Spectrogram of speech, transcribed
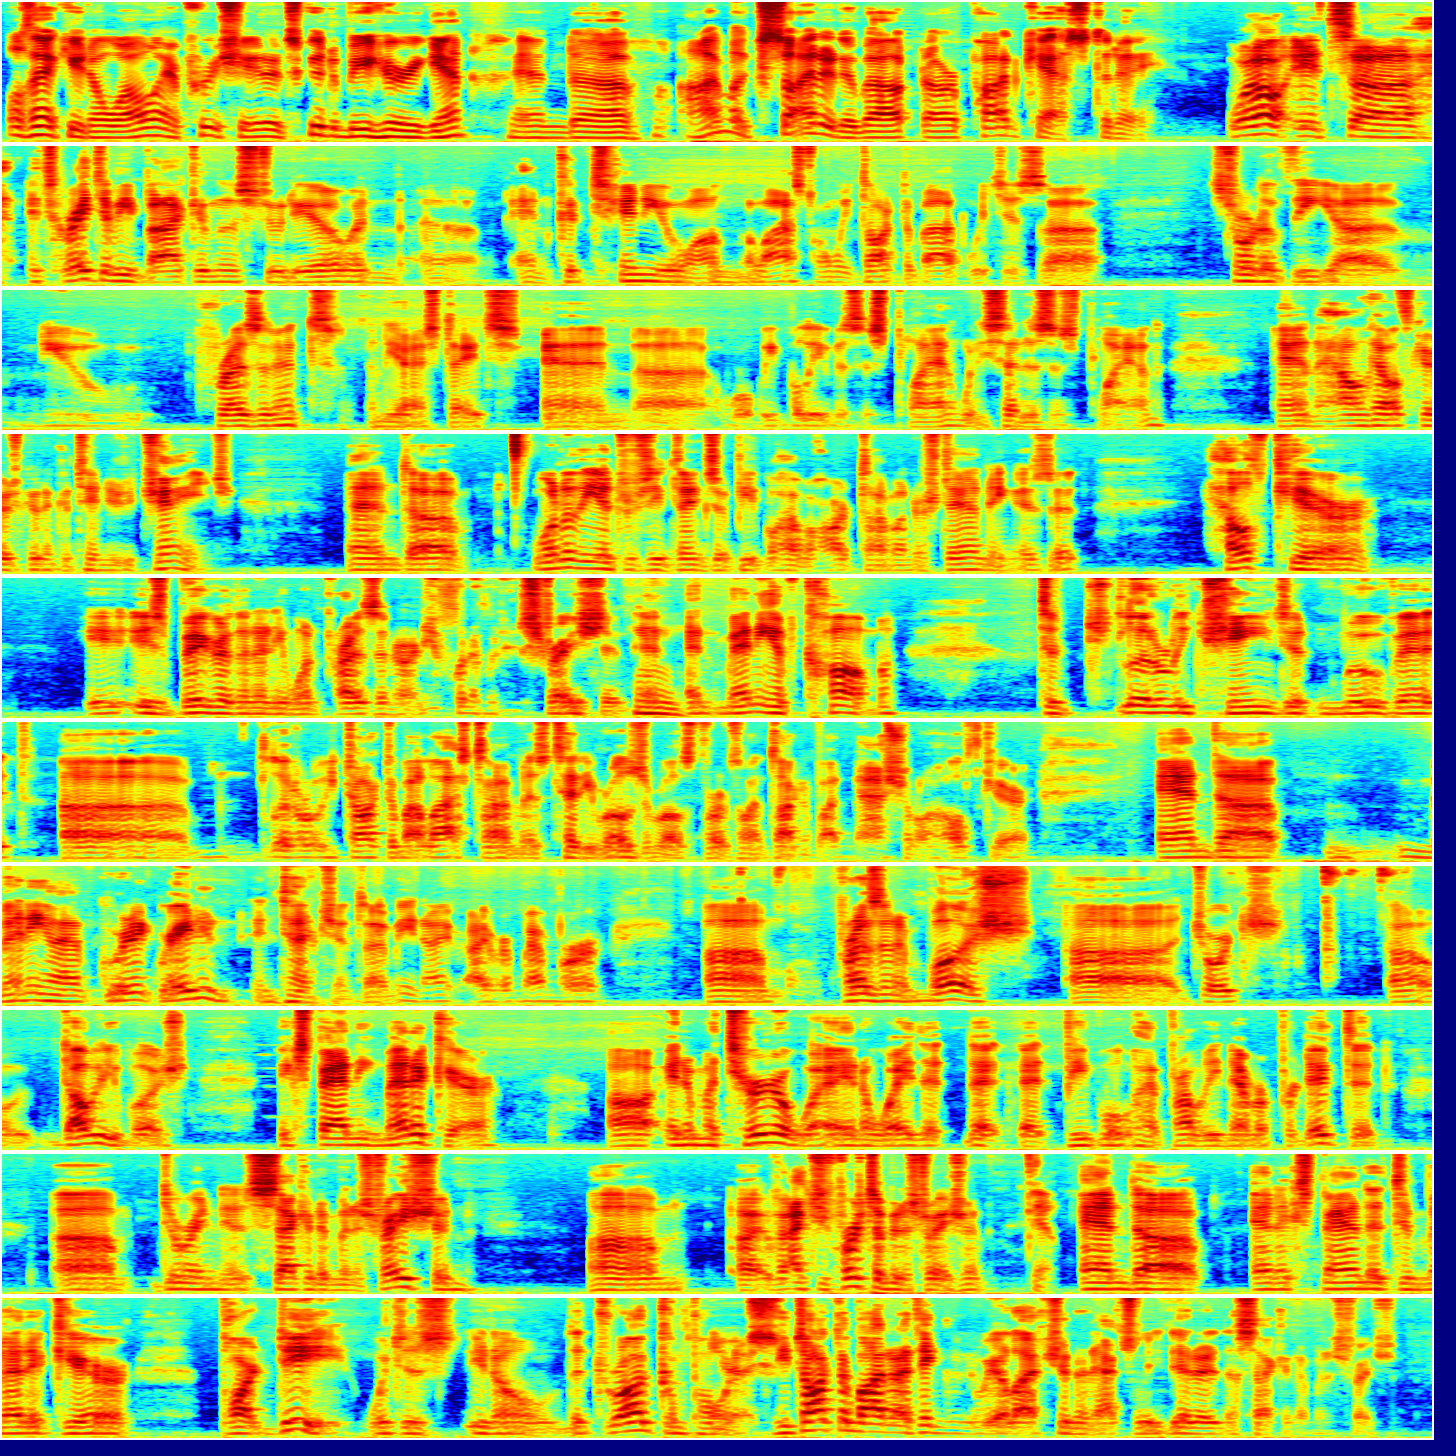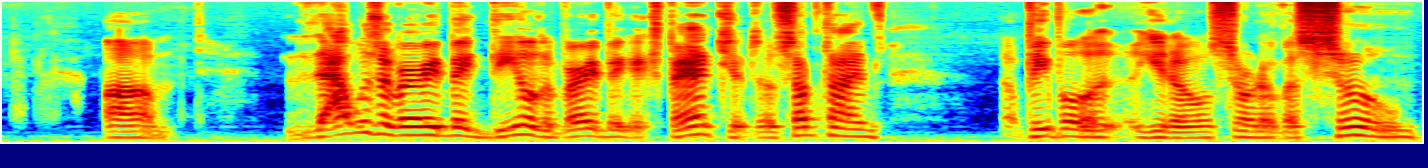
Well, thank you, Noel. I appreciate it. It's good to be here again, and uh, I'm excited about our podcast today. Well, it's uh, it's great to be back in the studio and uh, and continue on the last one we talked about, which is uh, sort of the uh, new president in the United States and uh, what we believe is his plan, what he said is his plan, and how healthcare is going to continue to change. And uh, one of the interesting things that people have a hard time understanding is that healthcare is bigger than any one president or any one administration, mm. and, and many have come to literally change it, move it. Uh, literally talked about last time as Teddy Roosevelt's first one talking about national health care. And uh, many have great, great intentions. I mean, I, I remember um, President Bush, uh, George uh, W. Bush, expanding Medicare uh, in a material way, in a way that, that, that people had probably never predicted um, during the second administration, um, uh, actually first administration, yeah. and uh, and expanded to Medicare Part D, which is you know the drug component. Yes. He talked about it, I think, in the reelection, and actually did it in the second administration. Um, that was a very big deal, a very big expansion. So sometimes people, you know, sort of assume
